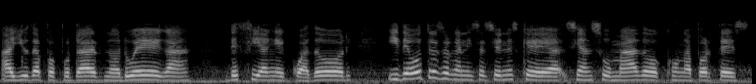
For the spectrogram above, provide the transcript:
Ayuda Popular Noruega, de FIAN Ecuador y de otras organizaciones que se han sumado con aportes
